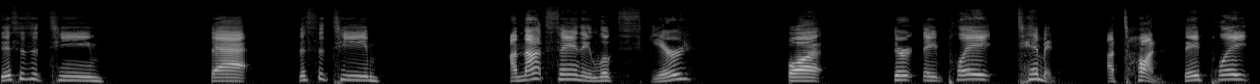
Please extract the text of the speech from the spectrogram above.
This is a team that this is a team I'm not saying they look scared, but they're they play timid a ton. They play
